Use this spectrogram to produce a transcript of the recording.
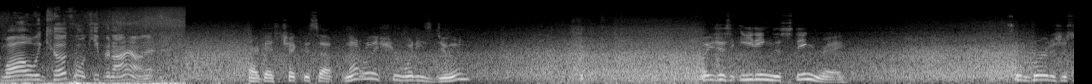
while we cook. We'll keep an eye on it. All right, guys, check this out. not really sure what he's doing. Oh, he's just eating the stingray. This bird is just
